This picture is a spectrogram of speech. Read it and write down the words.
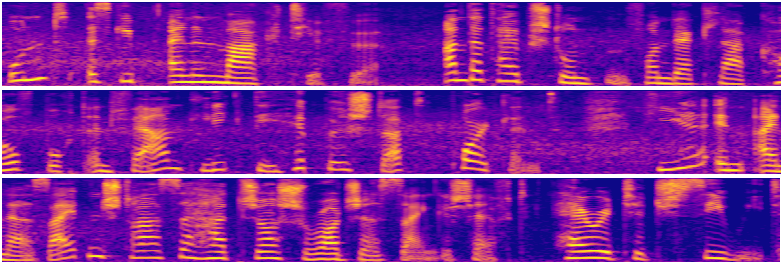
Und es gibt einen Markt hierfür. Anderthalb Stunden von der Clark Cove Bucht entfernt liegt die hippe Stadt Portland. Hier in einer Seitenstraße hat Josh Rogers sein Geschäft, Heritage Seaweed.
